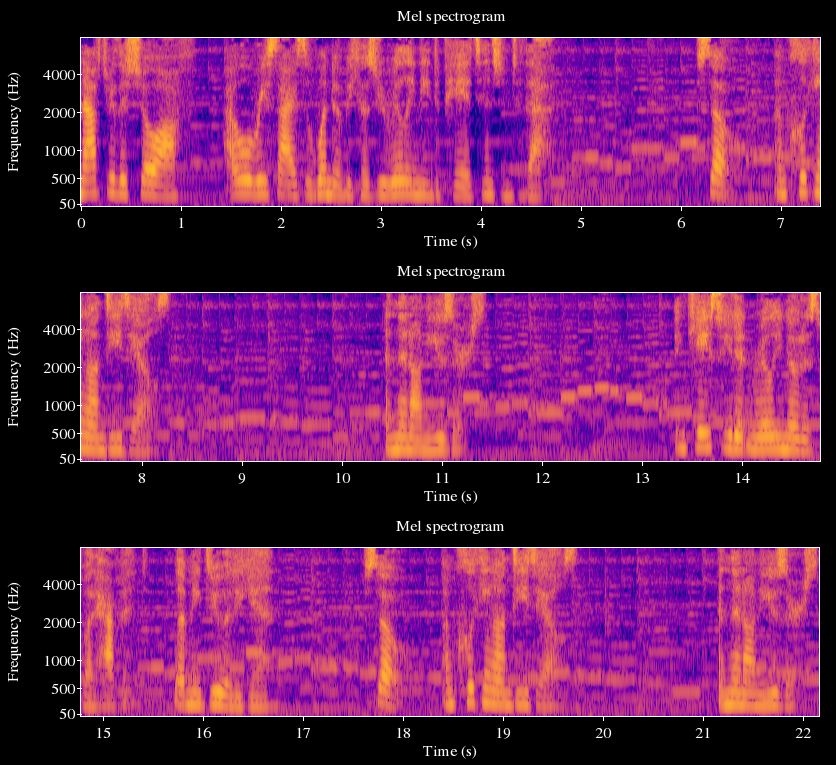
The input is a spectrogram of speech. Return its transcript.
And after the show off, I will resize the window because you really need to pay attention to that. So, I'm clicking on details, and then on users. In case you didn't really notice what happened, let me do it again. So, I'm clicking on details, and then on users.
